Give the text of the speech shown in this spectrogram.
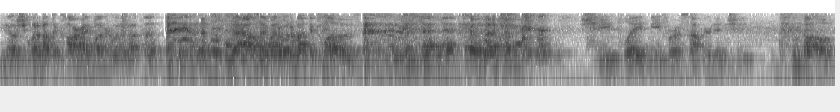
You know, she, what about the car I bought her? What about the, the house I bought her? What about the clothes? she played me for a sucker, didn't she? Uh-oh.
